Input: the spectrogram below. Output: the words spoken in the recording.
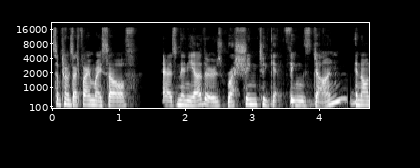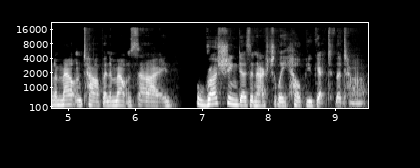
sometimes I find myself, as many others, rushing to get things done. And on a mountaintop and a mountainside, rushing doesn't actually help you get to the top.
